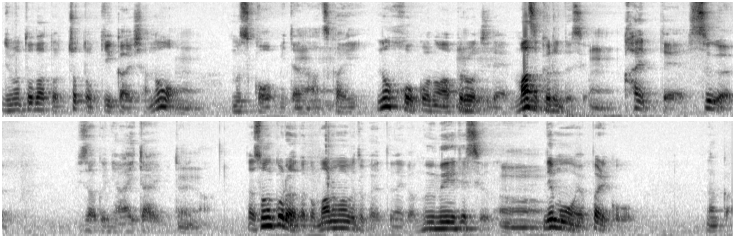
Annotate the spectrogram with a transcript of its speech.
地元だとちょっと大きい会社うのん息子みたいな扱いの方向のアプローチでまず来るんですよ。うん帰ってすぐ自作に会いたいみたいな。うんだその頃はだから丸々とかやってないから無名ですよね。うんでもやっぱりこうなんか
